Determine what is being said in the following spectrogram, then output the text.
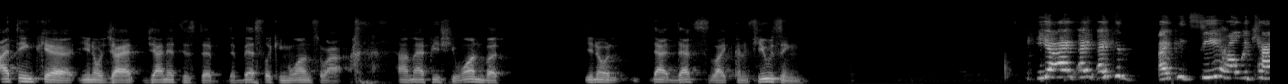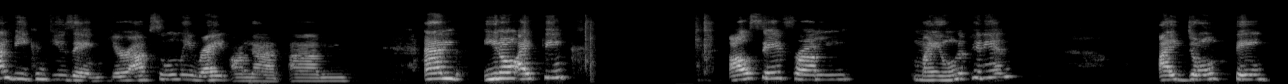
I think uh, you know Janet, Janet is the the best looking one, so I, I'm happy she won. But you know that that's like confusing yeah I, I, I could i could see how it can be confusing. You're absolutely right on that. Um and you know i think i'll say from my own opinion i don't think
